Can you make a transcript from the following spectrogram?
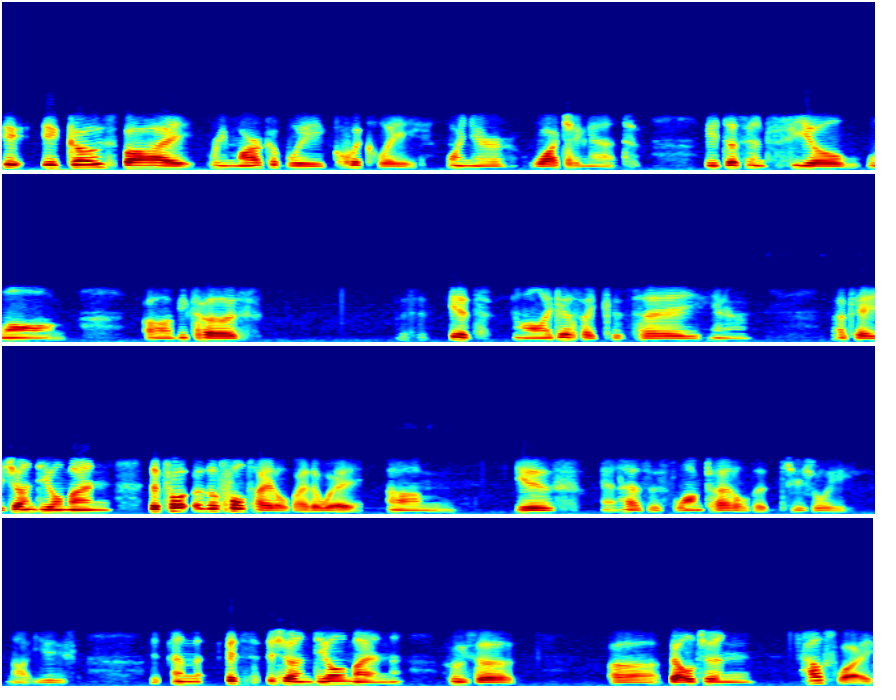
it, it goes by remarkably quickly when you're watching it. It doesn't feel long uh, because it's. Well, I guess I could say, you know, okay, Jeanne Dielman. The full, the full title, by the way, um, is it has this long title that's usually not used, and it's Jeanne Dielman, who's a, a Belgian housewife,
